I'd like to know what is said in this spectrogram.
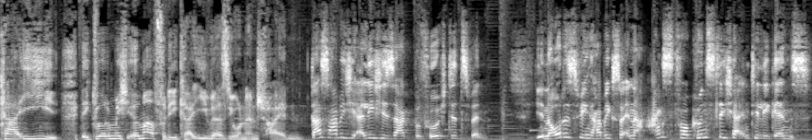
KI. Ich würde mich immer für die KI-Version entscheiden. Das habe ich ehrlich gesagt befürchtet, Sven. Genau deswegen habe ich so eine Angst vor künstlicher Intelligenz.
